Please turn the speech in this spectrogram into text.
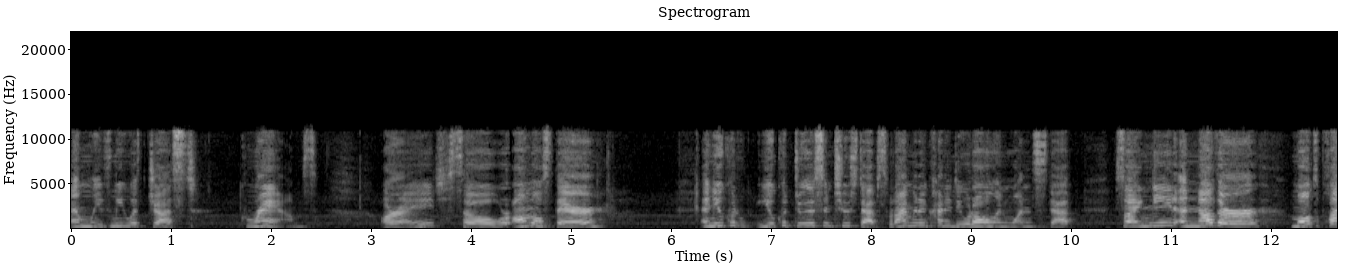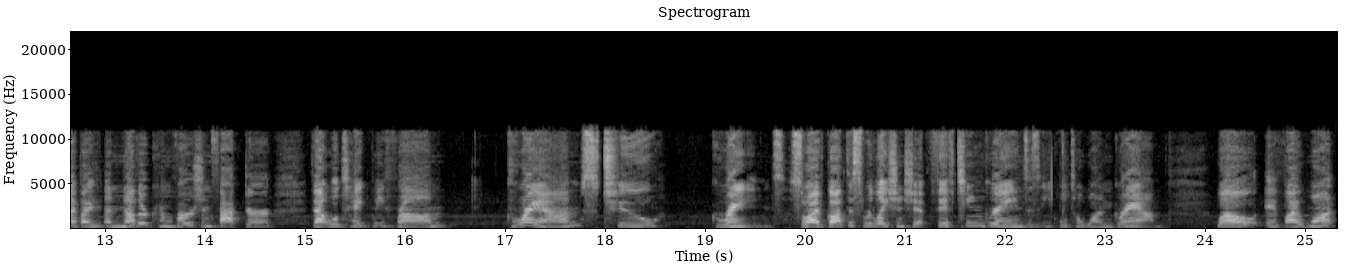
and leave me with just grams. All right, so we're almost there. And you could, you could do this in two steps, but I'm going to kind of do it all in one step. So I need another, multiply by another conversion factor that will take me from grams to grains. So I've got this relationship. 15 grains is equal to 1 gram. Well, if I want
